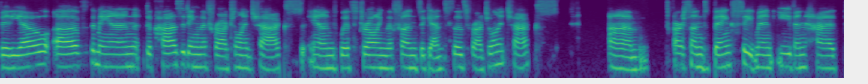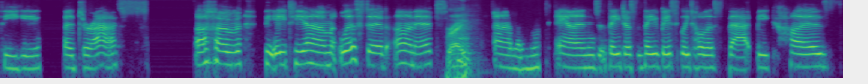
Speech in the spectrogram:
video of the man depositing the fraudulent checks and withdrawing the funds against those fraudulent checks. Um, our son's bank statement even had the address of the ATM listed on it. Right. Um, and they just, they basically told us that because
